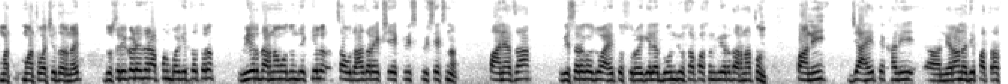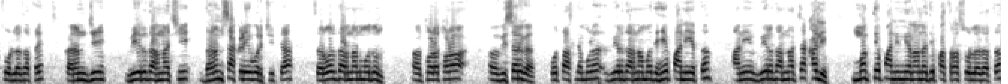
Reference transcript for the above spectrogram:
मत महत्त्वाची धरणं आहेत. दुसरीकडे जर आपण बघितलं तर वीर धरणामधून देखील चौदा हजार एकशे एकवीस क्युसेक्सनं पाण्याचा विसर्ग जो आहे तो सुरू आहे. गेल्या दोन दिवसापासून वीर धरणातून पाणी जे आहे ते खाली निरा नदी पात्रात सोडलं जात आहे. कारण जी वीर धरणाची धरण साखळीवरची त्या सर्वच धरणांमधून थोडा थोडा विसर्ग होत असल्यामुळं वीर धरणामध्ये हे पाणी येतं आणि वीर धरणाच्या खाली मग ते पाणी निरा नदी पात्रात सोडलं जातं.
